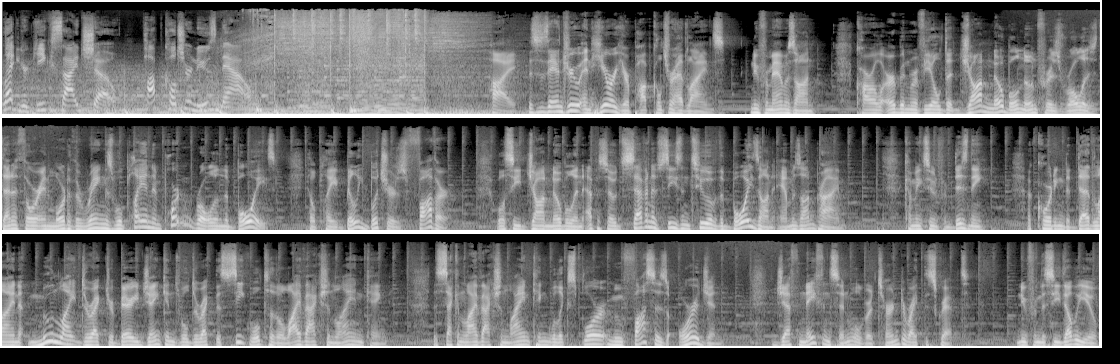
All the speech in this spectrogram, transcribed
Let your geek side show. Pop culture news now. Hi, this is Andrew, and here are your pop culture headlines. New from Amazon. Karl Urban revealed that John Noble, known for his role as Denethor in Lord of the Rings, will play an important role in The Boys. He'll play Billy Butcher's father. We'll see John Noble in episode 7 of season 2 of The Boys on Amazon Prime. Coming soon from Disney. According to Deadline, Moonlight director Barry Jenkins will direct the sequel to the live action Lion King. The second live action Lion King will explore Mufasa's origin. Jeff Nathanson will return to write the script. New from the CW.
